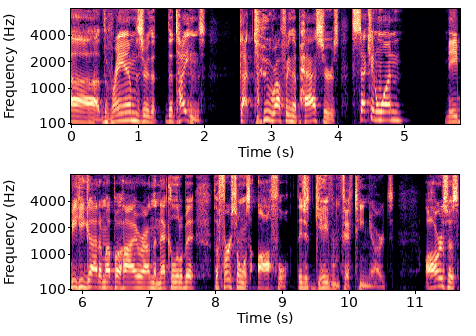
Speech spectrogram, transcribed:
Uh, the Rams or the the Titans got two roughing the passers. Second one, maybe he got him up a high around the neck a little bit. The first one was awful. They just gave him 15 yards. Ours was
